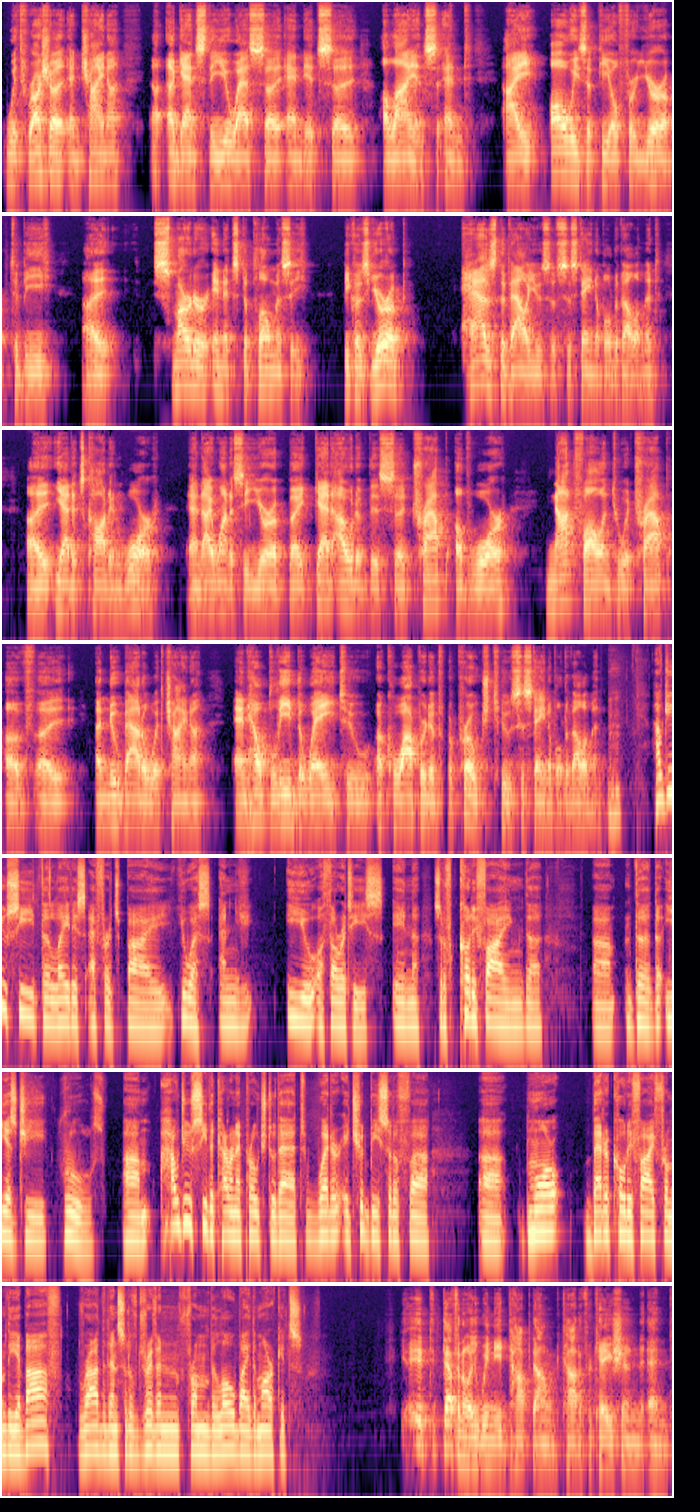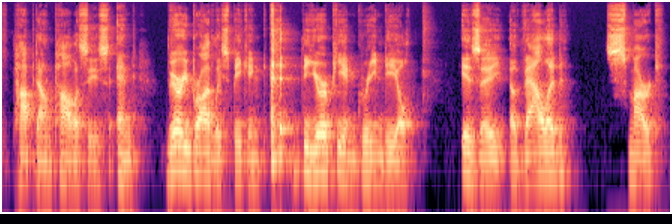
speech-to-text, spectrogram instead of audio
with Russia and China uh, against the U.S. Uh, and its uh, alliance. And I always appeal for Europe to be uh, smarter in its diplomacy because Europe has the values of sustainable development, uh, yet it's caught in war. And I want to see Europe get out of this trap of war not fall into a trap of a new battle with China and help lead the way to a cooperative approach to sustainable development. Mm-hmm. How do you see the latest efforts by US and EU authorities in sort of codifying the um, the, the ESG rules? Um, how do you see the current approach to that? Whether it should be sort of uh, uh, more better codified from the above, rather than sort of driven from below by the markets? It definitely we need top-down codification and top-down policies. And very broadly speaking, the European Green Deal is a, a valid, smart,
